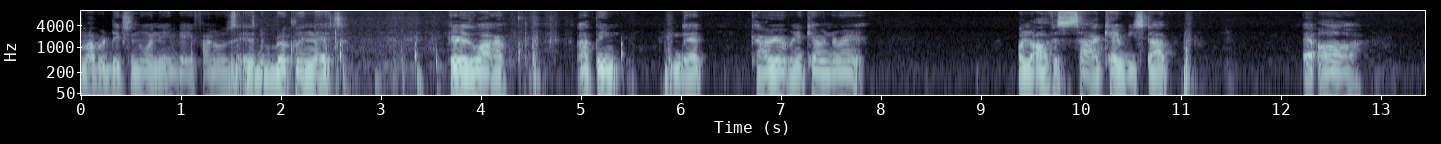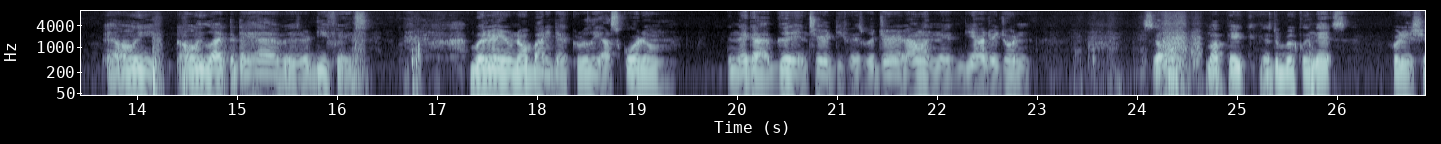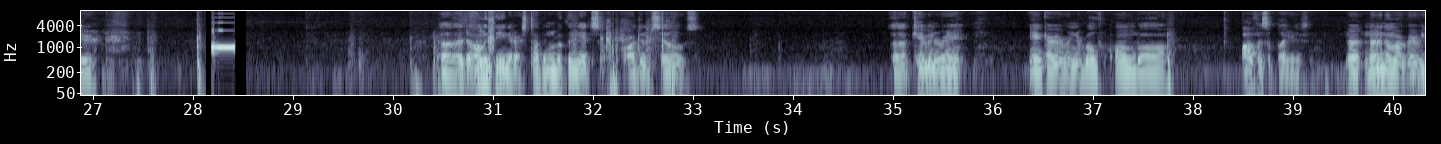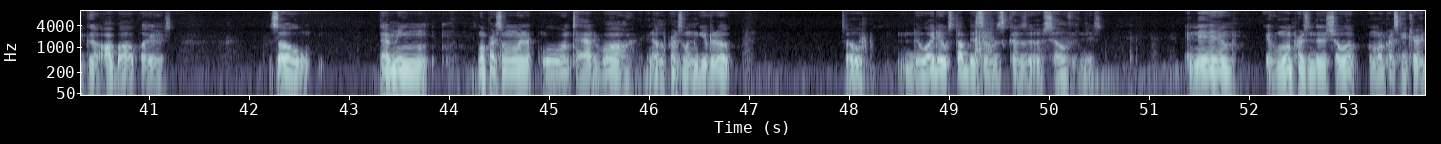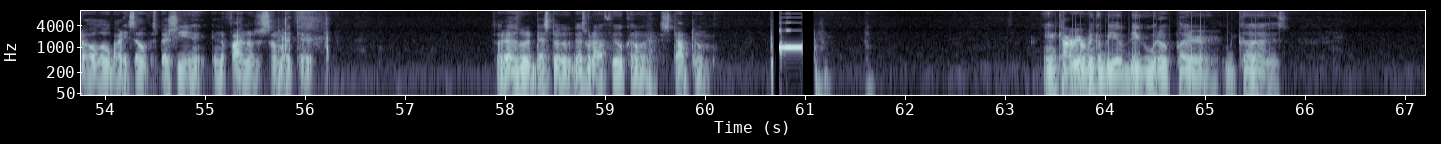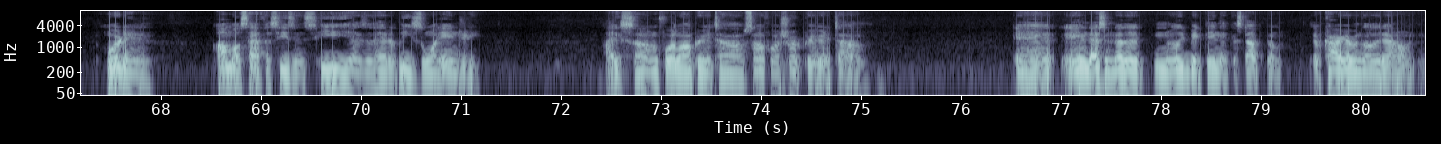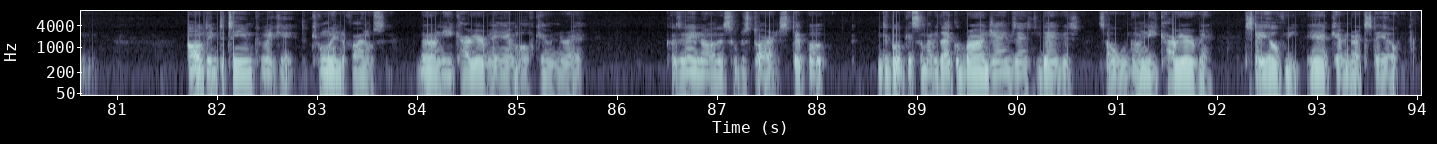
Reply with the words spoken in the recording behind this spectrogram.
My prediction win the NBA Finals is the Brooklyn Nets. Here's why. I think that Kyrie Irving and Kevin Durant on the offensive side can't be stopped at all. And only the only lack that they have is their defense. But there ain't nobody that could really outscore them. And they got good interior defense with Jarrett Allen and DeAndre Jordan. So my pick is the Brooklyn Nets for this year. Uh, the only thing that are stopping Brooklyn Nets are themselves. Uh, Kevin Durant and Kyrie Irving, they're both on ball offensive players. None, none of them are very good off ball players. So that means one person will want, want to have the ball, and the other person will give it up. So the way they will stop themselves is because of selfishness. And then if one person doesn't show up, one person can carry the whole load by themselves, especially in, in the finals or something like that. So that's what that's the that's what I feel kind of stopped them. And Kyrie Irving can be a big widow player because more than almost half of seasons he has had at least one injury. Like some for a long period of time, some for a short period of time. And and that's another really big thing that could stop them. If Kyrie Irving goes down, I don't think the team can make it can win the finals. They're gonna need Kyrie Irving and both Kevin Durant because it ain't no other superstar step up to go get somebody like LeBron James, Anthony Davis. So we're gonna need Kyrie Irving stay healthy and Kevin Durant stay healthy.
